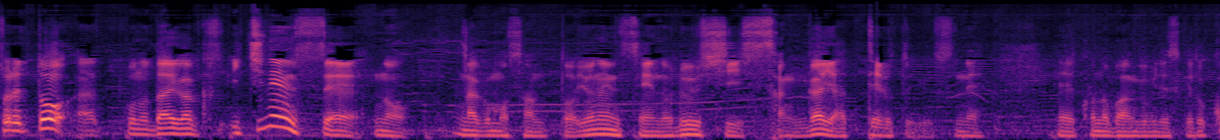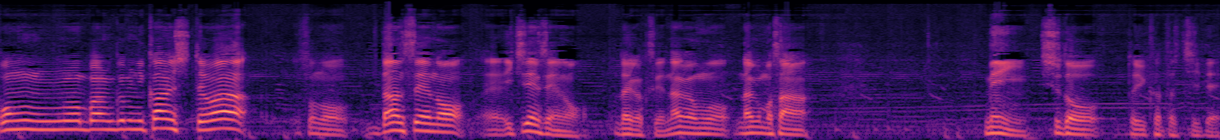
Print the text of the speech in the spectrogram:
それと、この大学1年生の南雲さんと4年生のルーシーさんがやってるというですね、えーこの番組ですけど、今の番組に関しては、その、男性の、え1年生の大学生、南雲、南雲さん、メイン、主導という形で、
